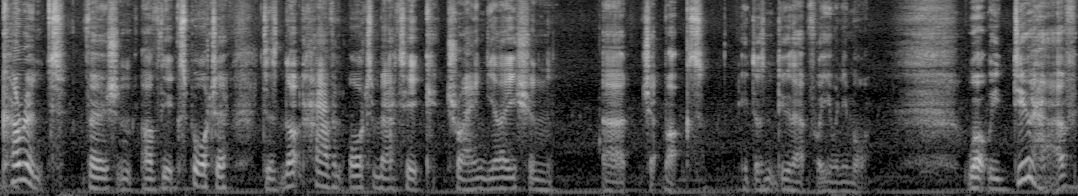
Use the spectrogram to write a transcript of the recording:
current version of the exporter does not have an automatic triangulation uh, checkbox. It doesn't do that for you anymore. What we do have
